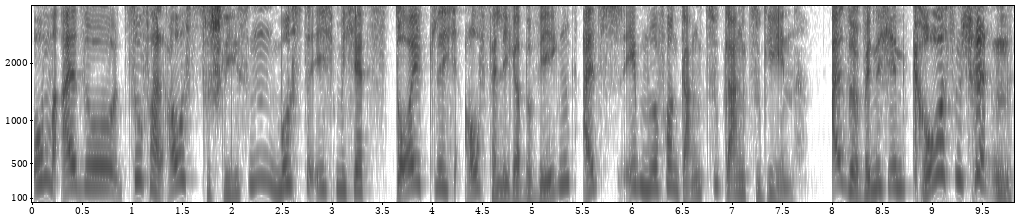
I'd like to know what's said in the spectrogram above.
Um also Zufall auszuschließen, musste ich mich jetzt deutlich auffälliger bewegen, als eben nur von Gang zu Gang zu gehen. Also bin ich in großen Schritten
